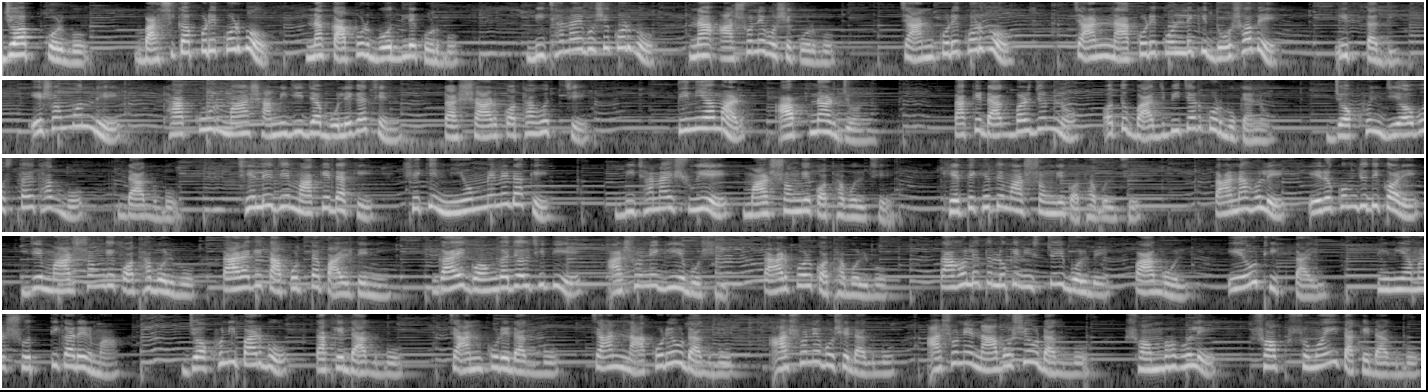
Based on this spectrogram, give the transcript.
Job করব। বাসি কাপড়ে করব না কাপড় বদলে করব? বিছানায় বসে করব না আসনে বসে করব? চান করে করব? চান না করে করলে কি দোষ হবে? ইত্যাদি। এ সম্বন্ধে ঠাকুর মা স্বামীজি যা বলে গেছেন, তার সার কথা হচ্ছে, তিনি আমার আপনার জন। তাকে ডাকবার জন্য অত বাজবিচার করব কেন? যখন যে অবস্থায় থাকব ডাকব। ছেলে যে মাকে ডাকে, সে কি নিয়ম মেনে ডাকে? বিছানায় শুয়ে মার সঙ্গে কথা বলছে। খেতে খেতে মার সঙ্গে কথা বলছে। তা না হলে এরকম যদি করে যে মার সঙ্গে কথা বলব, তার আগে কাপড়টা পাল্টে নি। গায়ে গঙ্গা জল ছিটিয়ে আসনে গিয়ে বসি, তারপর কথা বলব। তাহলে তো লোকে নিশ্চয়ই বলবে, পাগল, এও ঠিক তাই। তিনি আমার সত্যিকারের মা। যখনই পারব তাকে ডাকবো। চান করে ডাকবো, চান না করেও ডাকবো, আসনে বসে ডাকবো, আসনে না বসেও ডাকবো। সম্ভব হলে সব সময়ই তাকে ডাকবো।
